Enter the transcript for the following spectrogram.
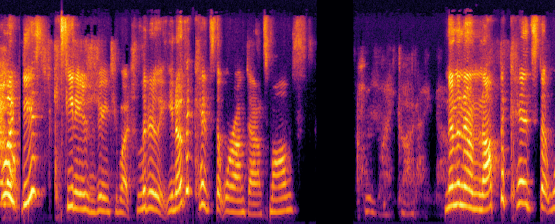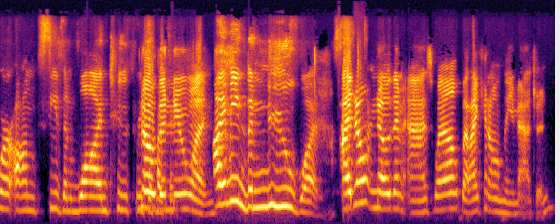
You're like oh. these teenagers are doing too much. Literally, you know the kids that were on Dance Moms? oh my God, I know. No, no, no, not the kids that were on season one, two, three. No, the new ones. I mean the new ones. I don't know them as well, but I can only imagine.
